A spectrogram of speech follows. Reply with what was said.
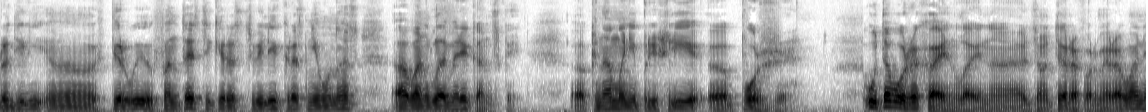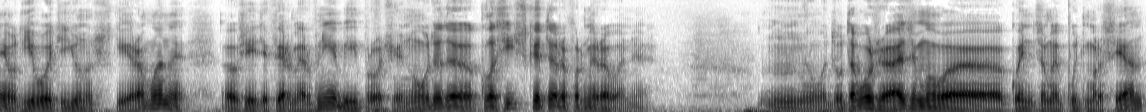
родили, э, впервые в фантастике расцвели как раз не у нас, а в англоамериканской. Э, к нам они пришли э, позже. У того же Хайнлайна терраформирование, вот его эти юношеские романы, э, все эти «Фермер в небе» и прочее, ну вот это классическое терраформирование. Вот у того же Азимова какой-нибудь самый «Путь марсиан»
